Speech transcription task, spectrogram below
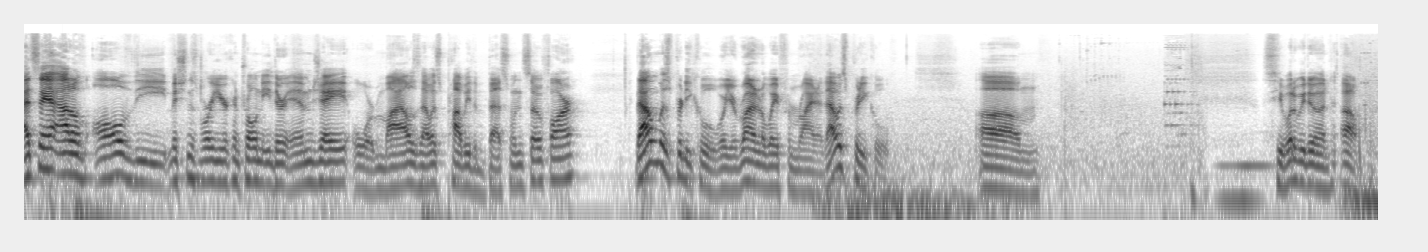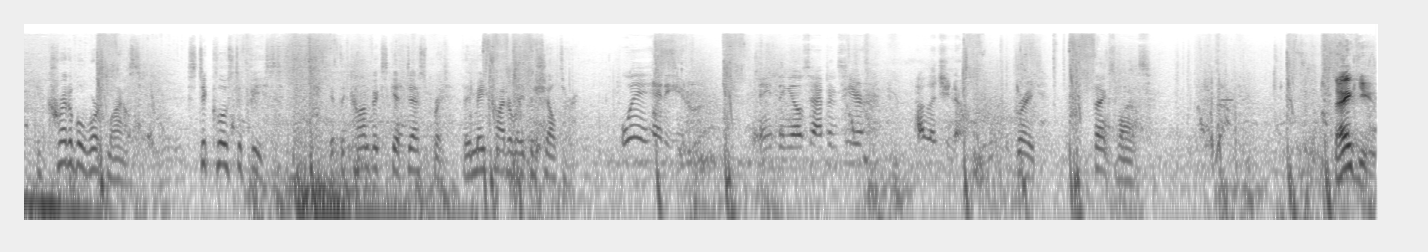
I'd say out of all of the missions where you're controlling either MJ or Miles, that was probably the best one so far. That one was pretty cool where you're running away from Rhino. That was pretty cool. Um let's see what are we doing? Oh, Incredible work, Miles. Stick close to Feast. If the convicts get desperate, they may try to raid the shelter. Way ahead of you. Anything else happens here, I'll let you know. Great. Thanks, Miles. thank you.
